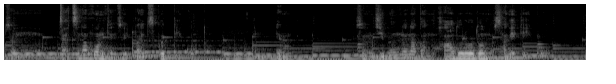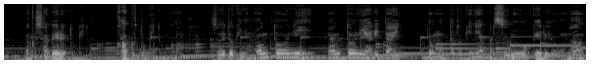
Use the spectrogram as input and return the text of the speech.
その雑なコンテンツをいっぱい作っていこうと。でその自分の中のハードルをどんどん下げていこう。なんか喋る時とか書く時とかそういう時に本当に本当にやりたいって思った時にやっぱりすぐ動けるような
